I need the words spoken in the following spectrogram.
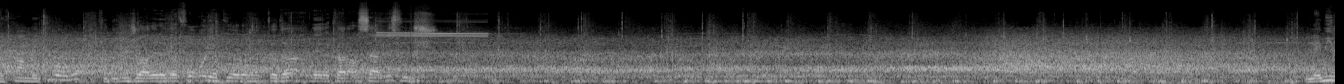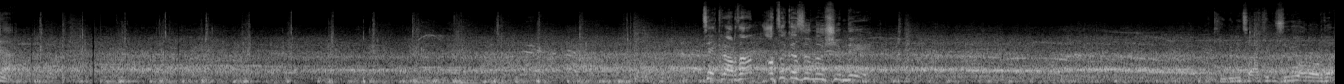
Efkan Bekiroğlu ikili mücadelede foul yapıyor o noktada ve karar serbest vuruş. Lemina. Tekrardan atak hazırlığı şimdi. Rakibini takip sürüyor orada.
